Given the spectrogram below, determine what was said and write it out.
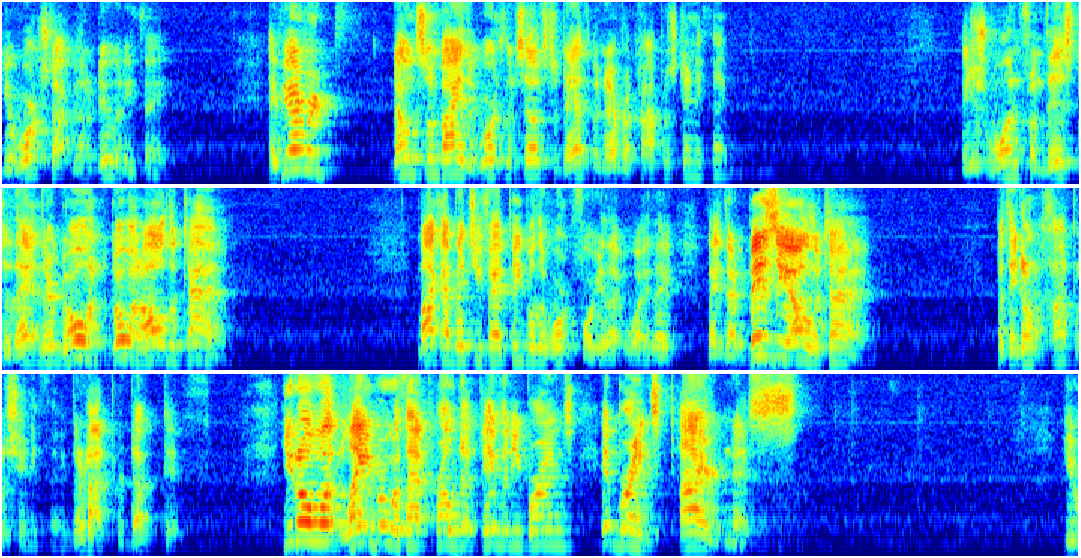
your work's not going to do anything. Have you ever known somebody that worked themselves to death but never accomplished anything? They just run from this to that, and they're going going all the time. Mike, I bet you've had people that work for you that way. They, they, they're busy all the time, but they don't accomplish anything. They're not productive. You know what labor without productivity brings? It brings tiredness. You,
